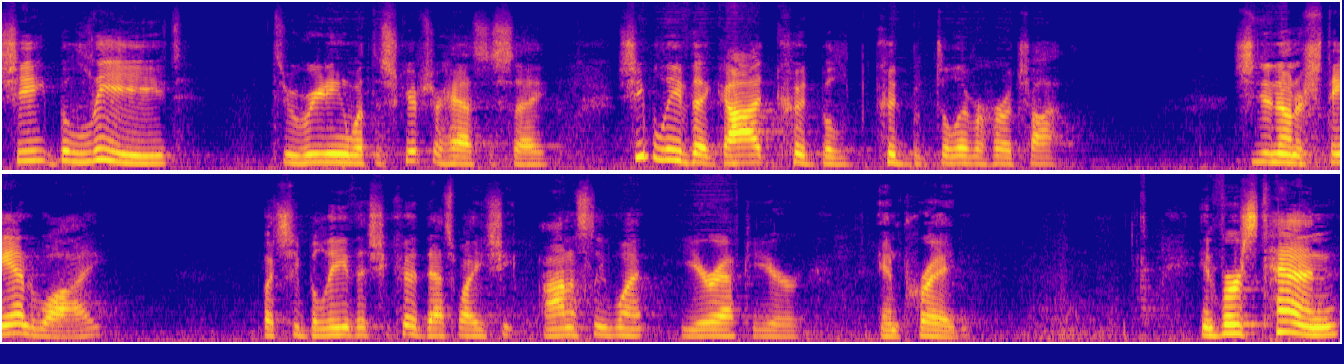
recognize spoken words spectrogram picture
She believed, through reading what the scripture has to say, she believed that God could, could deliver her a child. She didn't understand why, but she believed that she could. That's why she honestly went year after year and prayed. In verse 10,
